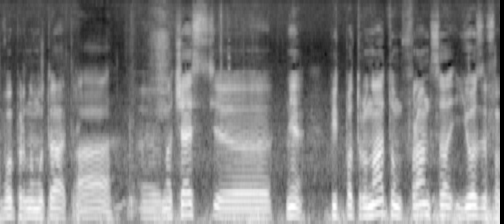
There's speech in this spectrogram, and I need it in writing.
в оперному театрі. А, Е, на честь е, ні, під патронатом Франца Йозефа І.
